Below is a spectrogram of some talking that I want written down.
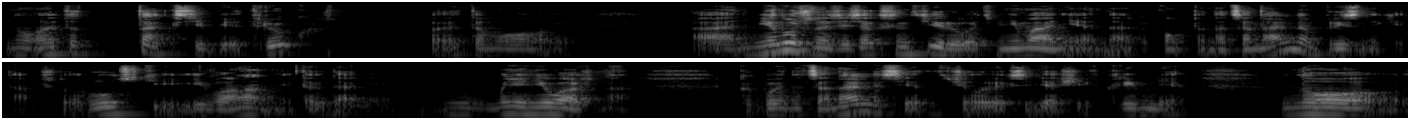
ну это так себе трюк, поэтому э, не нужно здесь акцентировать внимание на каком-то национальном признаке, там, что русский, Иван и так далее. Мне не важно, какой национальности этот человек, сидящий в Кремле но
